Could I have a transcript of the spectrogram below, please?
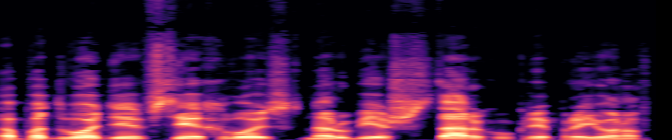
о подводе всех войск на рубеж старых укрепрайонов,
